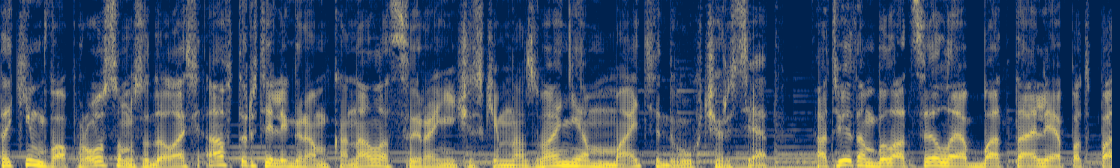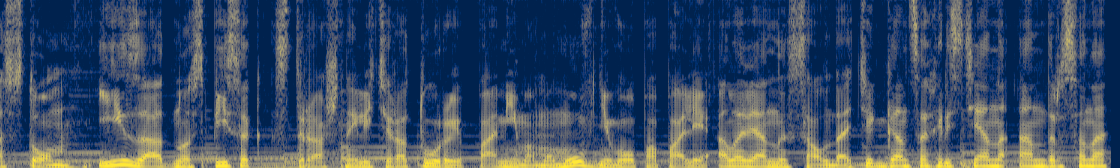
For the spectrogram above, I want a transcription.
Таким вопросом задалась автор телеграм-канала с ироническим названием «Мать двух чертят». Ответом была целая баталия под постом и заодно список страшной литературы. Помимо Муму в него попали «Оловянный солдатик» Ганса Христиана Андерсона,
